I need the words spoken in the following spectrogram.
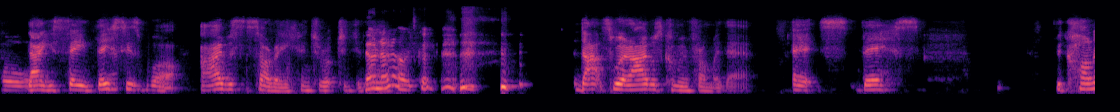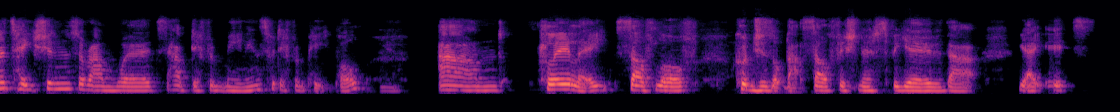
Or, now you see, this is what I was sorry, interrupted you. There. No, no, no, it's good. That's where I was coming from with it. It's this the connotations around words have different meanings for different people. And clearly self-love conjures up that selfishness for you that yeah it's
